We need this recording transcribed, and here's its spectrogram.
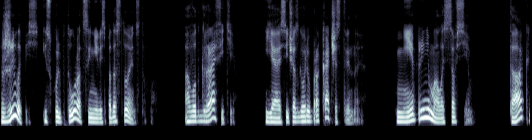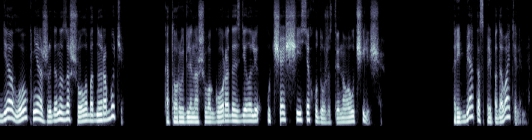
Живопись и скульптура ценились по достоинству. А вот граффити, я сейчас говорю про качественное, не принималось совсем. Так диалог неожиданно зашел об одной работе, которую для нашего города сделали учащиеся художественного училища. Ребята с преподавателями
